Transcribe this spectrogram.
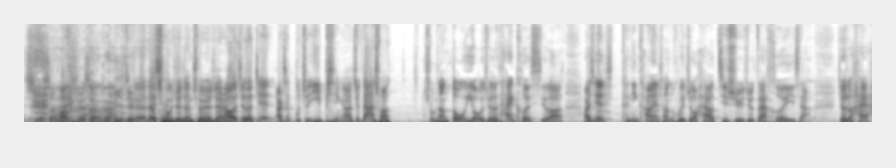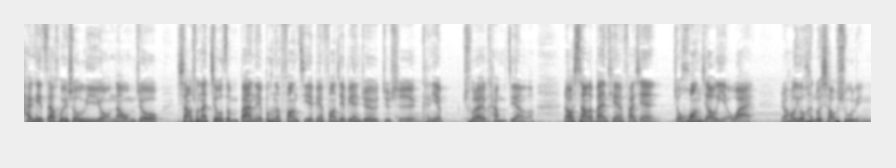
学生嘛，学生能理解。对对对，穷学生穷学生，然后觉得这些，而且不止一瓶啊，就大家手上手上都有，觉得太可惜了。而且肯定看完演唱会之后还要继续就再喝一下，就是还还可以再回收利用。那我们就想说，那酒怎么办呢？也不可能放街边，放街边就就是肯定也出来就看不见了。然后想了半天，发现就荒郊野外，然后有很多小树林，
